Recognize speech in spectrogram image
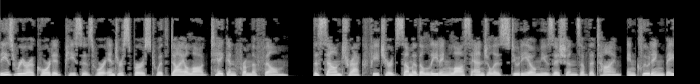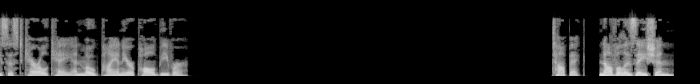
These re-recorded pieces were interspersed with dialogue taken from the film. The soundtrack featured some of the leading Los Angeles studio musicians of the time, including bassist Carol Kaye and Moog pioneer Paul Beaver. Novelization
